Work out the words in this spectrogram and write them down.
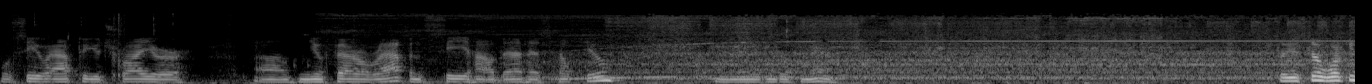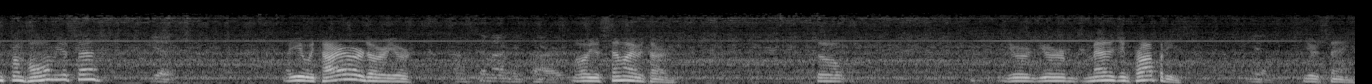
we'll see you after you try your uh, new FarrowWrap and see how that has helped you. And then you can go from there. So you're still working from home, you said? Yes, Are you retired or you're, I'm semi-retired. oh, you're semi-retired? So you're, you're managing properties, Yes. you're saying?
